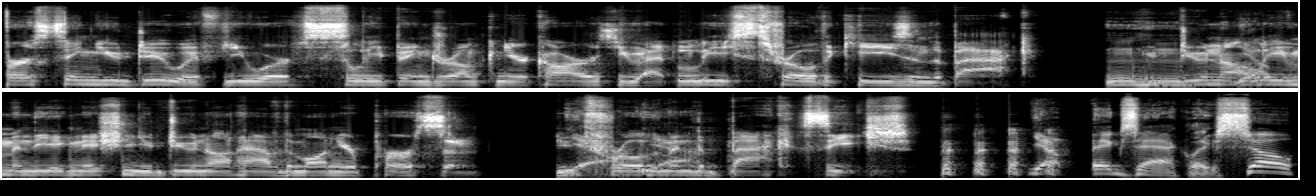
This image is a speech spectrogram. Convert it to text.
First thing you do if you were sleeping drunk in your car is you at least throw the keys in the back. Mm-hmm. You do not yep. leave them in the ignition. You do not have them on your person. You yeah, throw them yeah. in the back seat. yep, exactly. So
